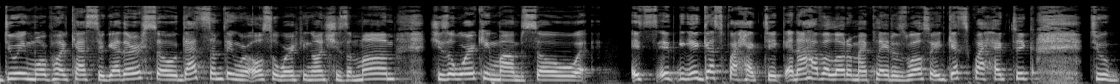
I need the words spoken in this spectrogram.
doing more podcasts together. So that's something we're also working on. She's a mom. She's a working mom. So it's it, it gets quite hectic. And i have a lot on my plate as well. So it gets quite hectic to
